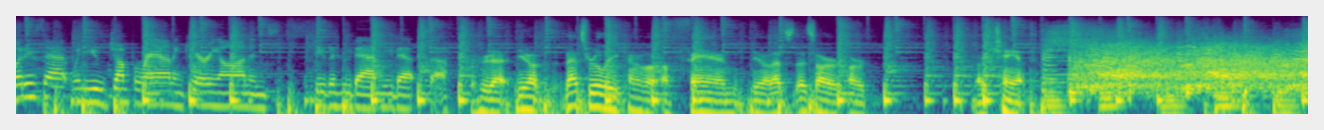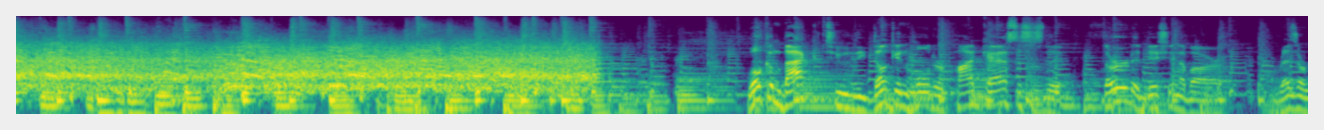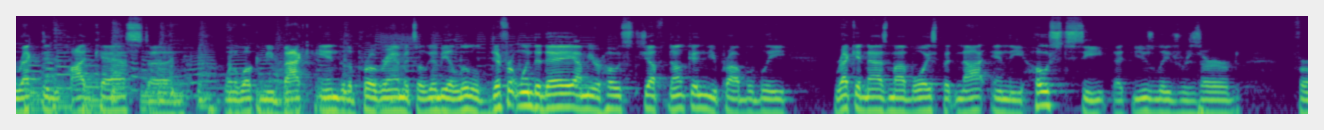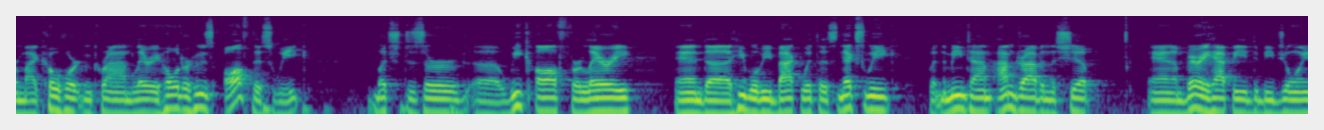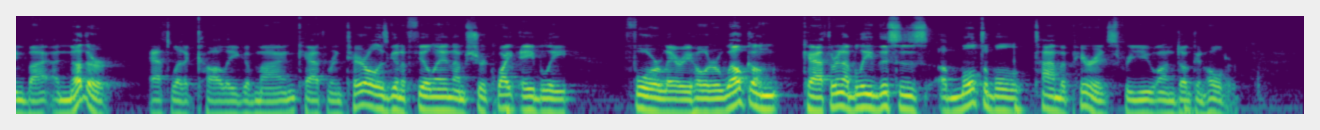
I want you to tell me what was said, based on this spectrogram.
What is that when you jump around and carry on and do the who dat who dat stuff? The who dat, you know, that's really kind of a, a fan. You know, that's that's our our our chant. Welcome back to the Duncan Holder podcast. This is the third edition of our resurrected podcast. Uh, I want to welcome you back into the program. It's going to be a little different one today. I'm your host, Jeff Duncan. You probably recognize my voice, but not in the host seat that usually is reserved for my cohort in crime, Larry Holder, who's off this week. Much deserved uh, week off for Larry, and uh, he will be back with us next week. But in the meantime, I'm driving the ship, and I'm very happy to be joined by another athletic colleague of mine. Katherine Terrell is going to fill in, I'm sure, quite ably for Larry Holder. Welcome, Catherine. I believe this is a multiple time appearance for you on Duncan Holder.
